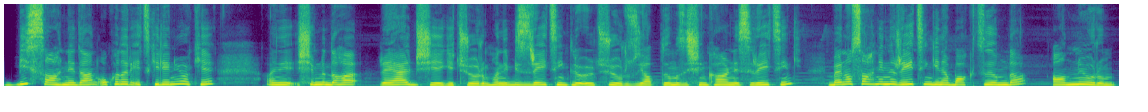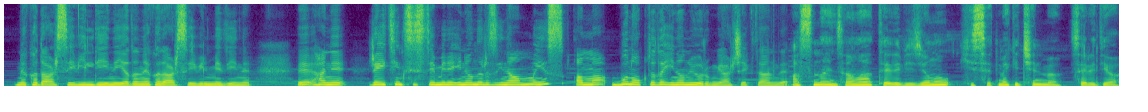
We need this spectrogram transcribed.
bir sahneden o kadar etkileniyor ki hani şimdi daha reel bir şeye geçiyorum. Hani biz reytingle ölçüyoruz. Yaptığımız işin karnesi reyting. Ben o sahnenin reytingine baktığımda anlıyorum ne kadar sevildiğini ya da ne kadar sevilmediğini. Ve hani reyting sistemine inanırız inanmayız ama bu noktada inanıyorum gerçekten de. Aslında insanlar televizyonu hissetmek için mi seyrediyor?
